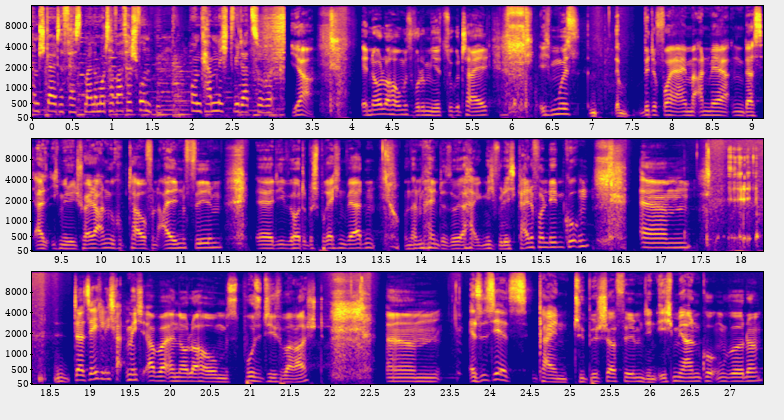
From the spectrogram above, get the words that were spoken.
und stellte fest, meine Mutter war verschwunden und kam nicht wieder zurück. Ja, Enola Holmes wurde mir zugeteilt. Ich muss äh, bitte vorher einmal anmerken, dass als ich mir die Trailer angeguckt habe von allen Filmen, äh, die wir heute besprechen werden, und dann meinte so, ja, eigentlich will ich keine von denen gucken. Ähm, äh, tatsächlich hat mich aber Enola Holmes positiv überrascht. Ähm, es ist jetzt kein typischer Film, den ich mir angucken würde,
